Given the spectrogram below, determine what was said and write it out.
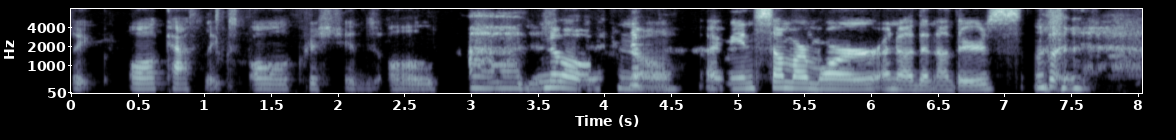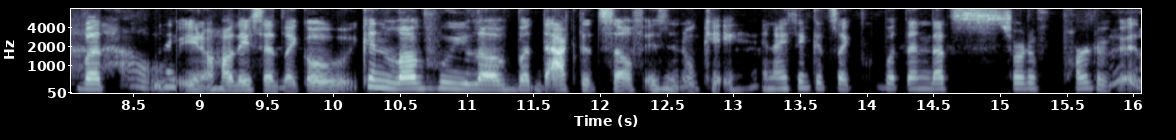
like all Catholics, all Christians, all Uh, no, no. I mean, some are more ano than others, but but how? you know how they said like, oh, you can love who you love, but the act itself isn't okay. And I think it's like, but then that's sort of part of it.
